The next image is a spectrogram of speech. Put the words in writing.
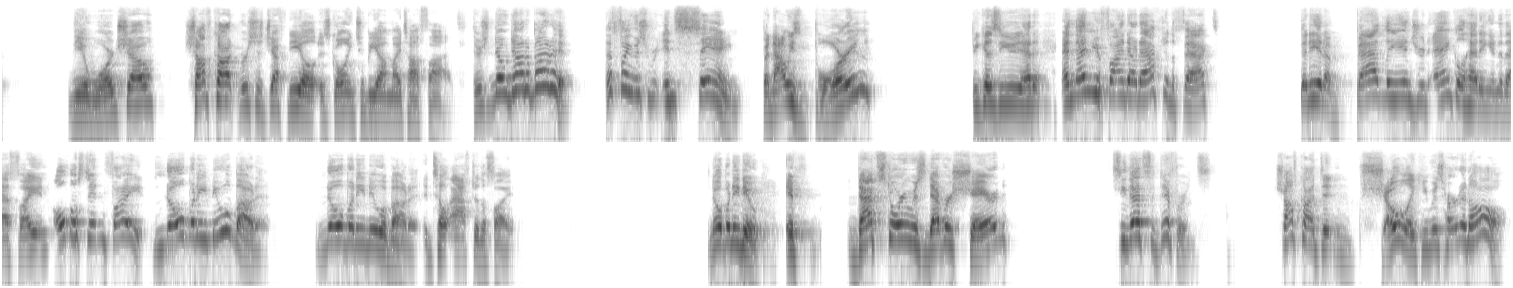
the award show. Shavkat versus Geoff Neal is going to be on my top five. There's no doubt about it. That fight was insane. But now he's boring because he had, and then you find out after the fact that he had a badly injured ankle heading into that fight and almost didn't fight. Nobody knew about it. Nobody knew about it until after the fight. Nobody knew. If that story was never shared. See, that's the difference. Shavkat didn't show like he was hurt at all.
